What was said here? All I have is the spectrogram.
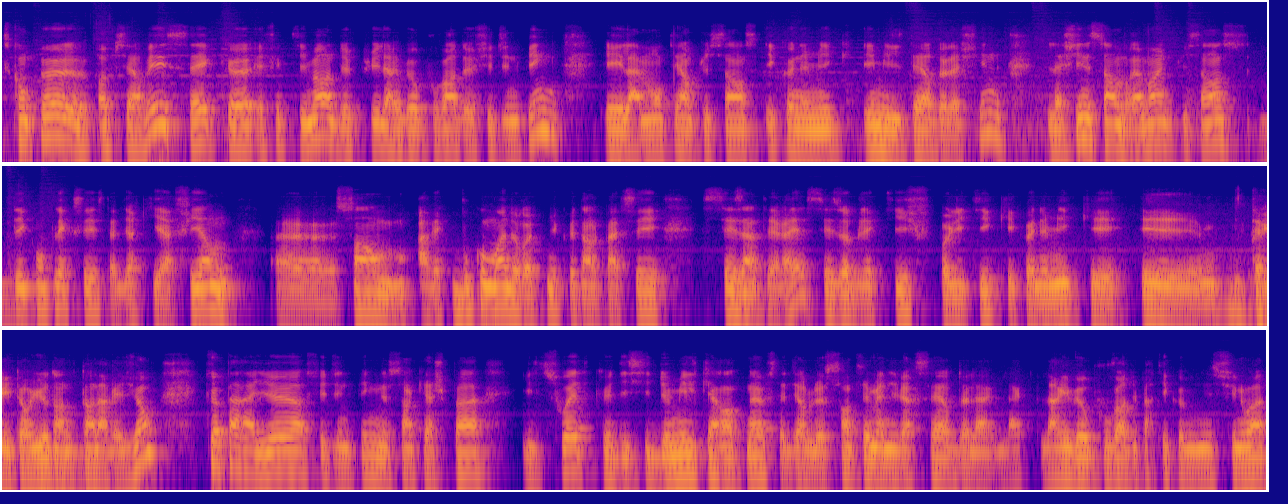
Ce qu'on peut observer, c'est que effectivement depuis l'arrivée au pouvoir de Xi Jinping et la montée en puissance économique et militaire de la Chine, la Chine semble vraiment une puissance décomplexée, c'est-à-dire qui affirme euh, avec beaucoup moins de retenue que dans le passé, ses intérêts, ses objectifs politiques, économiques et, territoriaux dans, la région, que par ailleurs, Xi Jinping ne s'en cache pas, il souhaite que d'ici 2049, c'est-à-dire le centième anniversaire de l'arrivée au pouvoir du Parti communiste chinois,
